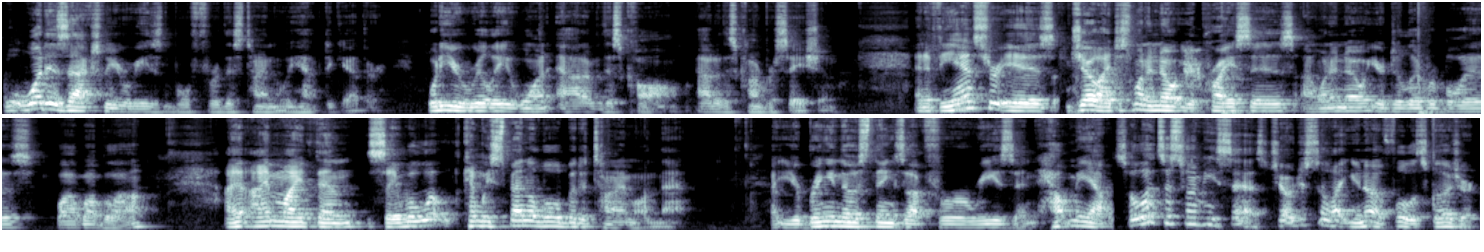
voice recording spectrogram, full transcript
what is actually reasonable for this time that we have together? What do you really want out of this call, out of this conversation? And if the answer is, Joe, I just want to know what your price is, I want to know what your deliverable is, blah, blah, blah, I, I might then say, well, can we spend a little bit of time on that? You're bringing those things up for a reason. Help me out. So let's assume he says, Joe, just to let you know, full disclosure,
